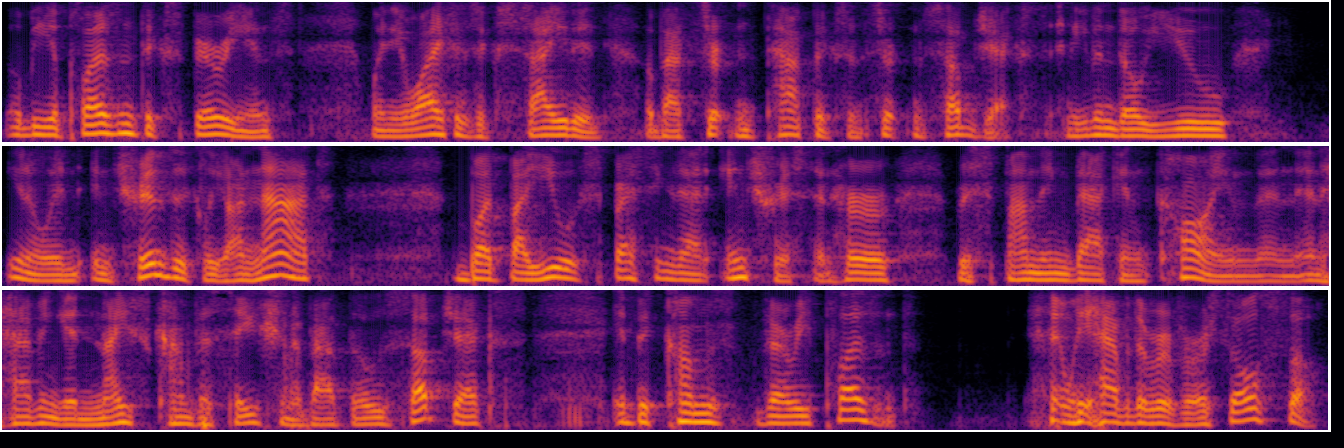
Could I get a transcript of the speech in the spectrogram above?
It'll be a pleasant experience when your wife is excited about certain topics and certain subjects. And even though you you know, in, intrinsically are not. But by you expressing that interest and her responding back in kind and, and having a nice conversation about those subjects, it becomes very pleasant. And we have the reverse also.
